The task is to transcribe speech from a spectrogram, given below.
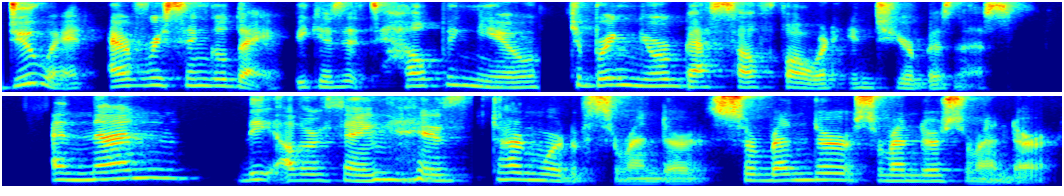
do it every single day because it's helping you to bring your best self forward into your business. And then the other thing is darn word of surrender, surrender, surrender, surrender.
